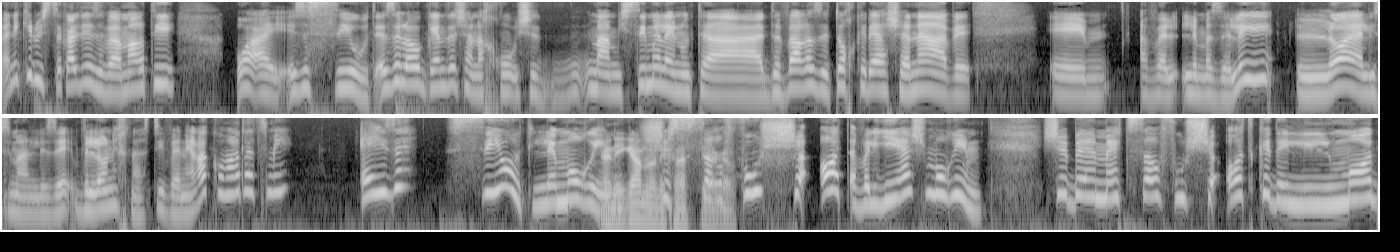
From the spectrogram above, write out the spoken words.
ואני כאילו הסתכלתי על זה ואמרתי, וואי, איזה סיוט, איזה לא הוגן זה שאנחנו, שמעמיסים עלינו את הדבר הזה תוך כדי השנה, ו... אמ, אבל למזלי, לא היה לי זמן לזה, ולא נכנסתי, ואני רק אומרת לעצמי, איזה סיוט למורים. אני גם לא נכנסתי, אגב. ששרפו שעות, אבל יש מורים שבאמת שרפו שעות כדי ללמוד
